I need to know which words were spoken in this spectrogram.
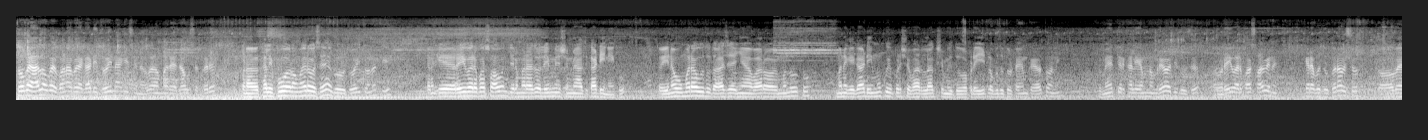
તો ભાઈ, હાલો ભાઈ ઘણા ભાઈ ગાડી ધોઈ નાખી છે ને હવે અમારે જવું છે ઘરે. પણ ખાલી ફુવારો માર્યો છે, બહુ ધોઈ તો નથી. કારણ કે રવિવારે પાછો આવું ને ત્યારે મારે જો લેમિનેશન મેં આજે કાઢી નાખ્યું. તો એ નવું મરાવું હતું, તો આજે અહીંયા વારો મંદવું હતું મને કે ગાડી મૂકવી પડશે, વાર લાગશે. મેં કીધું, આપણે એટલો બધો તો ટાઈમ કંઈ હતો નહીં. તો મેં અત્યારે ખાલી એમને એમ રહેવા દીધું છે. તો રવિવાર પાછો આવે ને ત્યારે બધું કરાવશું? તો હવે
